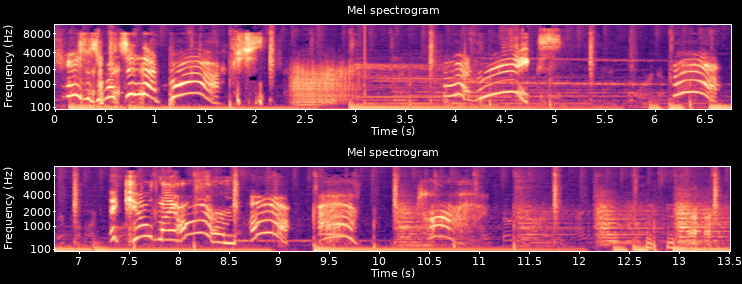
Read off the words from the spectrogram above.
Jesus, what's in that box? Oh, it reeks! Ah! It killed my arm! Ah! Ah! Ah!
